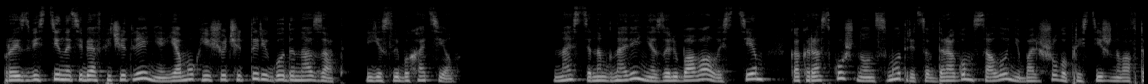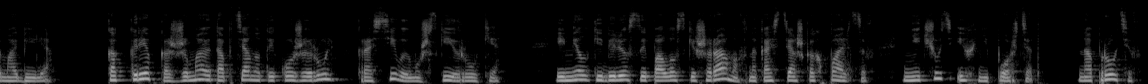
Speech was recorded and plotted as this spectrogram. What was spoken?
«Произвести на тебя впечатление я мог еще четыре года назад, если бы хотел». Настя на мгновение залюбовалась тем, как роскошно он смотрится в дорогом салоне большого престижного автомобиля как крепко сжимают обтянутый кожей руль красивые мужские руки. И мелкие белесые полоски шрамов на костяшках пальцев ничуть их не портят. Напротив,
